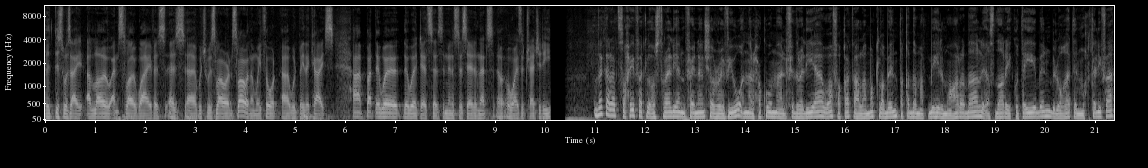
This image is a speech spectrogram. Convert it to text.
that this was a, a, low and slow wave, as, as uh, which was lower and slower than we thought uh, would be the case. Uh, but there were there were deaths, as the minister said, and that's always a tragedy. ذكرت صحيفة الأستراليان فاينانشال ريفيو أن الحكومة الفيدرالية وافقت على مطلب تقدمت به المعارضة لإصدار كتيب بلغات مختلفة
